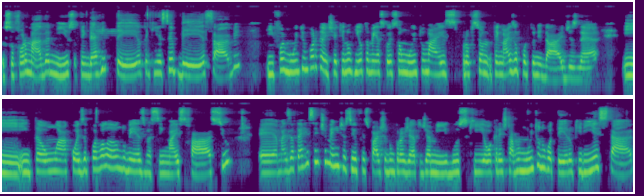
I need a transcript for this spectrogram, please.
eu sou formada nisso, eu tenho DRT, eu tenho que receber, sabe? E foi muito importante. Aqui no Rio também as coisas são muito mais profissionais, tem mais oportunidades, né? E então a coisa foi rolando mesmo, assim, mais fácil. É, mas até recentemente, assim, eu fiz parte de um projeto de amigos que eu acreditava muito no roteiro, queria estar.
